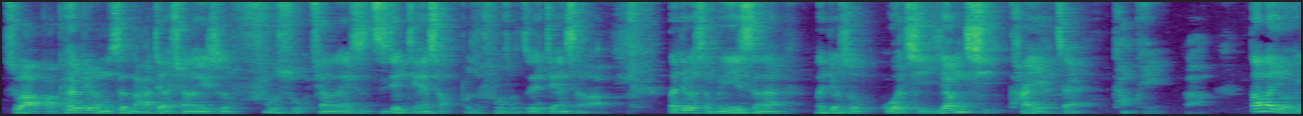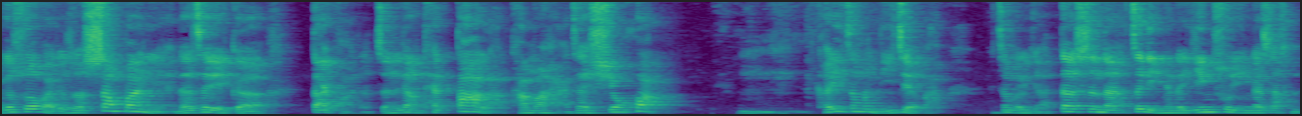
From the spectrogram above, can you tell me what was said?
是吧？把票据融资拿掉，相当于是负数，相当于是直接减少，不是负数，直接减少啊。那就是什么意思呢？那就是国企央企它也在躺平啊。当然有一个说法，就是说上半年的这个贷款的增量太大了，他们还在消化。嗯，可以这么理解吧？这么理解。但是呢，这里面的因素应该是很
